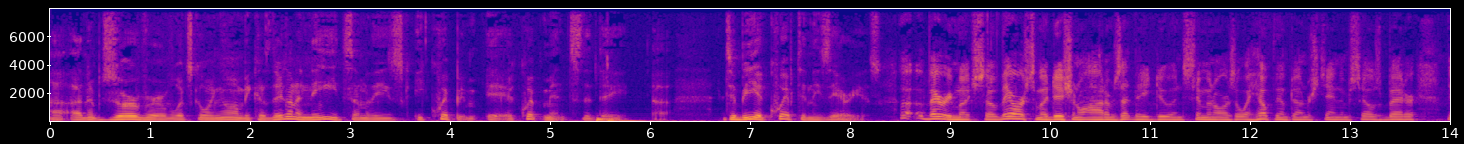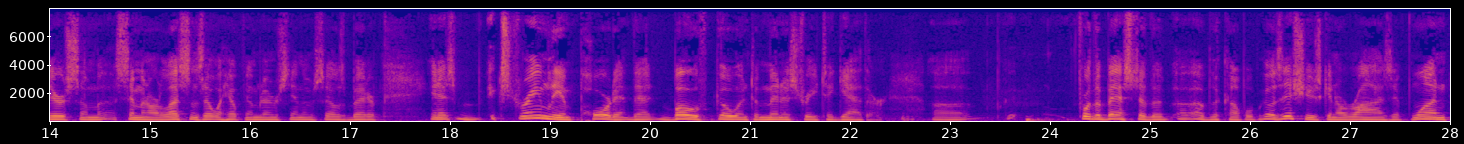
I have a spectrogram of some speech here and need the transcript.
uh, an observer of what's going on, because they're going to need some of these equip- equipments that they to be equipped in these areas. Uh, very much so. There are some additional items that they do in seminars that will help them to understand themselves better. There are some uh, seminar lessons that will help them to understand themselves better. And it's extremely important that both go into ministry together. For the best of the of the couple because issues can arise if one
